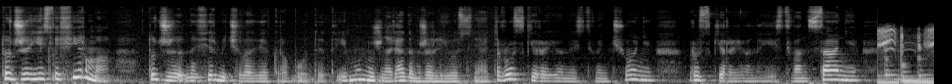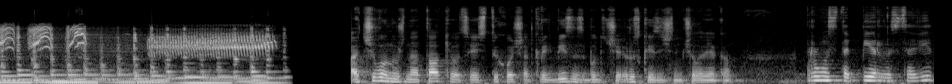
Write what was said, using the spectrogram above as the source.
Тут же, если фирма, тут же на фирме человек работает, ему нужно рядом жилье снять. Русский район есть в Инчоне, русские районы есть в Ансане. От чего нужно отталкиваться, если ты хочешь открыть бизнес, будучи русскоязычным человеком? Просто первый совет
